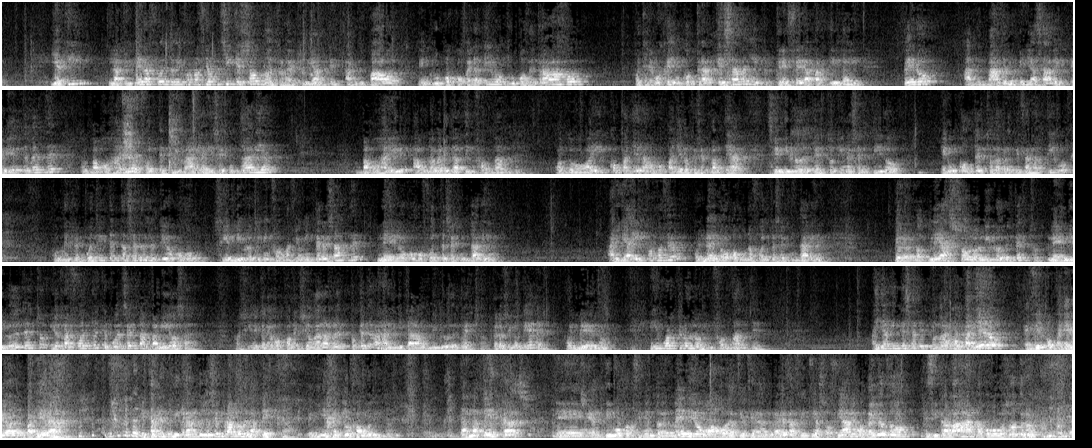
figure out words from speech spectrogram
Y aquí, la primera fuente de información sí que son nuestros estudiantes, agrupados en grupos cooperativos, en grupos de trabajo, pues tenemos que encontrar qué saben y crecer a partir de ahí. Pero, además de lo que ya saben, evidentemente, pues vamos a ir a fuentes primarias y secundarias, vamos a ir a una variedad de informantes. Cuando hay compañeras o compañeros que se plantean si el libro de texto tiene sentido en un contexto de aprendizaje activo, pues mi respuesta intenta ser de sentido común. Si el libro tiene información interesante, léelo como fuente secundaria. Ahí hay información, pues léelo como una fuente secundaria. Pero no leas solo el libro de texto, lee el libro de texto y otras fuentes que pueden ser tan valiosas. Pues si hoy tenemos conexión a la red, ¿por qué te vas a limitar a un libro de texto? Pero si lo tienes, pues léelo. Es igual que lo de los informantes. ¿Hay alguien que sale primero? Los compañeros, es decir, el compañero y la compañera, están explicando, yo siempre hablo de la pesca, es mi ejemplo favorito. Dan la pesca en el antiguo conocimiento del medio, o ahora en ciencias de naturaleza, ciencias sociales, cuando ellos dos, que sí trabajan, no como vosotros,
